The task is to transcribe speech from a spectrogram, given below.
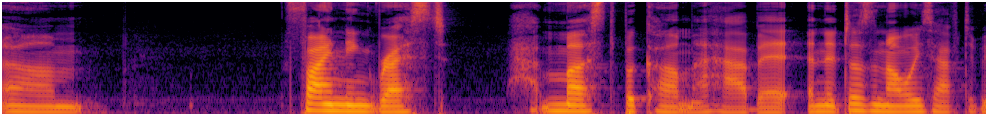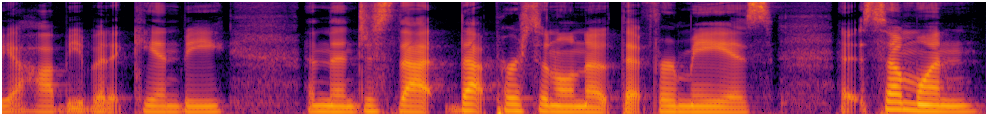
Um, finding rest must become a habit. And it doesn't always have to be a hobby but it can be. And then just that that personal note that for me is uh, someone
